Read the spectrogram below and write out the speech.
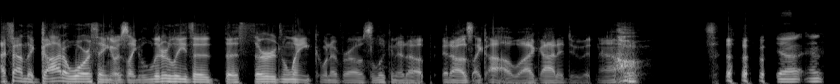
I found the God of War thing. It was like literally the the third link whenever I was looking it up, and I was like, oh, well, I got to do it now. so, Yeah, and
